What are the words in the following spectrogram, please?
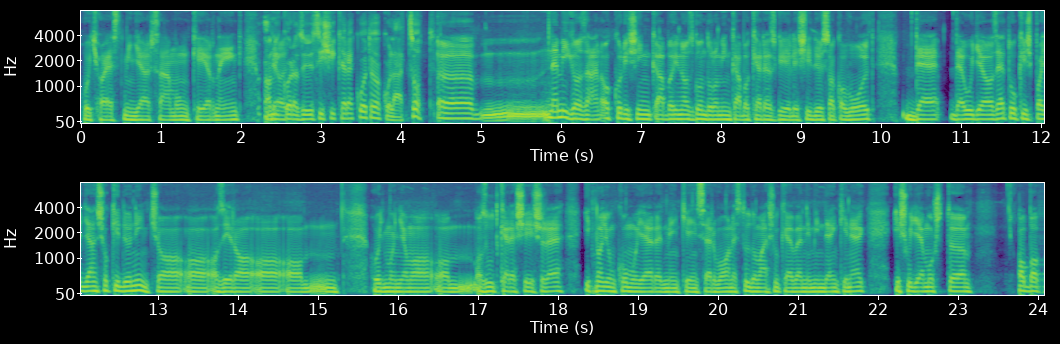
hogyha ezt mindjárt számon kérnénk. Amikor az őszi sikerek voltak, akkor látszott? Ö, nem igazán, akkor is inkább, én azt gondolom, inkább a keresgélés időszaka volt, de, de ugye az Eto kispadján sok idő nincs a, a, azért a, a, a, hogy mondjam, a, a, az útkeresésre. Itt nagyon komoly eredménykényszer van, ezt tudomásul kell venni mindenkinek, és ugye most abba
